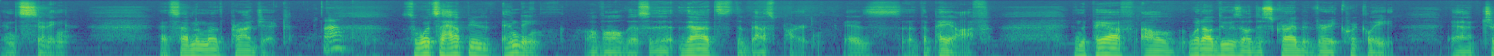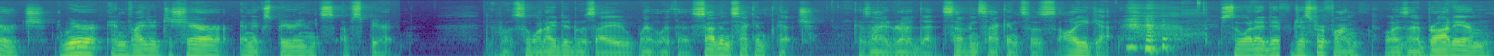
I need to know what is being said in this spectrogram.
and sitting. A seven-month project. wow. So, what's the happy ending of all this? Uh, that's the best part is uh, the payoff. And the payoff, I'll what I'll do is I'll describe it very quickly. At church, we're invited to share an experience of spirit. So what I did was I went with a seven-second pitch because I had read that seven seconds was all you get. so what I did just for fun was I brought in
